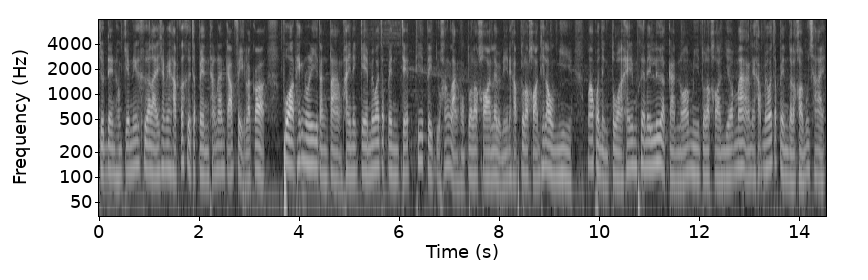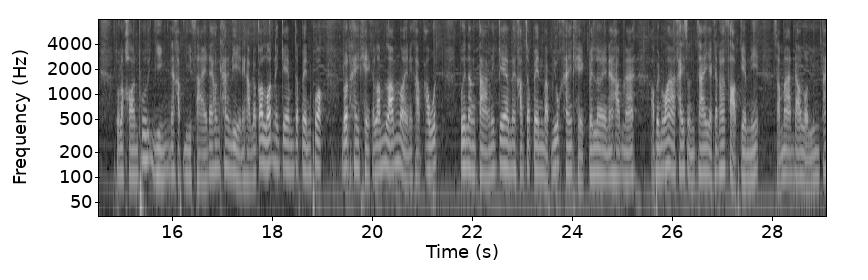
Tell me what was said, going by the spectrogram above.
จุดเด่นของเกมนี้คืออะไรใช่ไหมครับ ก็คือจะเป็นทั้งด้านกราฟิก แล้วก็พวกเทคโนโลยีต่างๆ ภายในเกมไม่ว่าจะเป็นเจ็ตที่ติดอยู่ข้างหลังของตัวละครอะไรแบบนี้นะครับตัวละครที่เรามีมากกว่า 1 ตัวให้เพื่อนๆได้เลือกกันเนาะมีตัวละครเยอะมากนะครับไม่ว่าจะเป็นตัวละครผู้ชาย ตัวละครผู้หญิงนะครับดีไซน์ได้ค่อนข้างดีนะครับแล้วก็รถในเกมจะเป็นพวกรถไฮเทคล้ำๆหน่อยนะครับอาวุธปืนต่างๆในเกมนะครับจะเป็นแบบยุคไฮเทคไปเลยนะครับนะเอาเป็นว่าใครสนใจอยากจะทดสอบเกมนี้ สามารถดาวน์โหลดลิงก์ใต้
